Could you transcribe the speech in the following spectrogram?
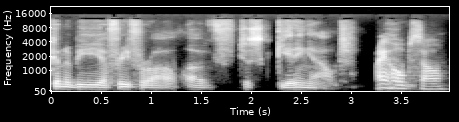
going to be a free for all of just getting out. I hope so.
